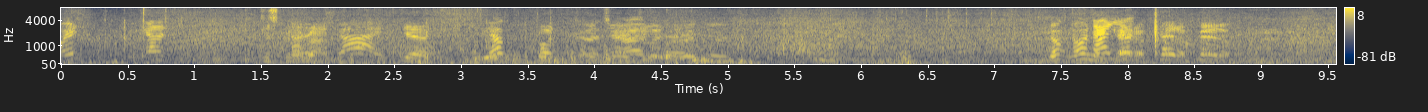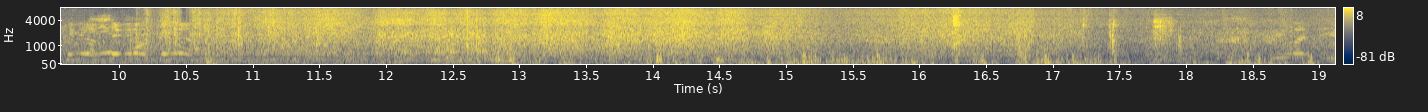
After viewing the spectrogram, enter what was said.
Wait. We gotta Just go around. dive. Yeah. Yep. Go ahead, go Jerry, do it, do it, do it. No, no, not Pat yet. him, pat him, pat him. Take it up, take it up, take it up. What do you want to do?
